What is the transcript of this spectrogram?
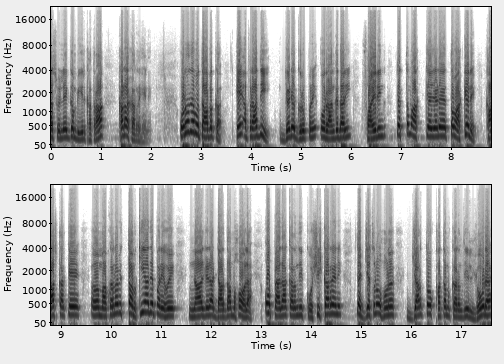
ਇਸ ਵੇਲੇ ਗੰਭੀਰ ਖਤਰਾ ਖੜਾ ਕਰ ਰਹੇ ਨੇ। ਉਹਨਾਂ ਦੇ ਮੁਤਾਬਕ ਇਹ ਅਪਰਾਧੀ ਜਿਹੜੇ ਗਰੁੱਪ ਨੇ ਉਹ ਰੰਗਦਾਰੀ ਫਾਇਰਿੰਗ ਤੇ ਧਮਾਕੇ ਜਿਹੜੇ ਧਮਾਕੇ ਨੇ, ਖਾਸ ਕਰਕੇ ਮਾਫ ਕਰਨਾ ਵੀ ਧਮਕੀਆਂ ਦੇ ਭਰੇ ਹੋਏ ਨਾਲ ਜਿਹੜਾ ਡਰ ਦਾ ਮਾਹੌਲ ਹੈ, ਉਹ ਪੈਦਾ ਕਰਨ ਦੀ ਕੋਸ਼ਿਸ਼ ਕਰ ਰਹੇ ਨੇ ਤੇ ਜਿਸ ਨੂੰ ਹੁਣ ਜੜ ਤੋਂ ਖਤਮ ਕਰਨ ਦੀ ਲੋੜ ਹੈ,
